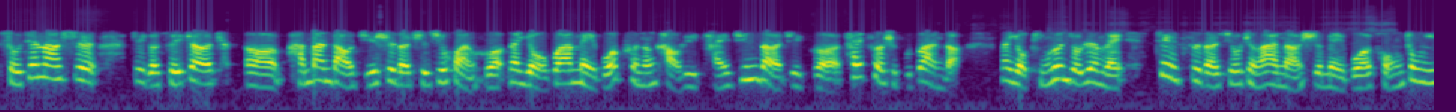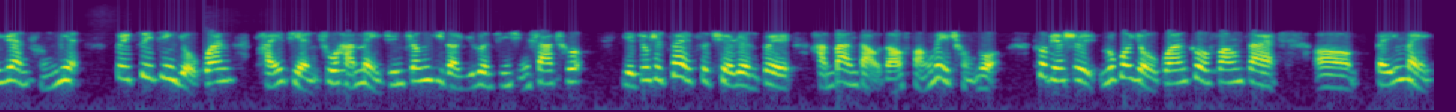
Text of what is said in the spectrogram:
首先呢是这个随着呃韩半岛局势的持续缓和，那有关美国可能考虑裁军的这个猜测是不断的。那有评论就认为，这次的修正案呢是美国从众议院层面对最近有关裁减驻韩美军争议的舆论进行刹车，也就是再次确认对韩半岛的防卫承诺。特别是如果有关各方在呃北美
